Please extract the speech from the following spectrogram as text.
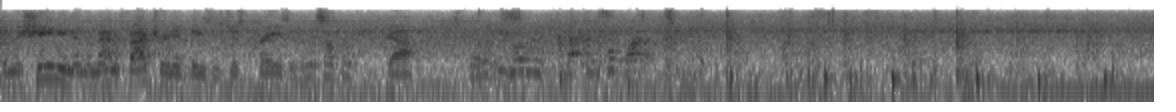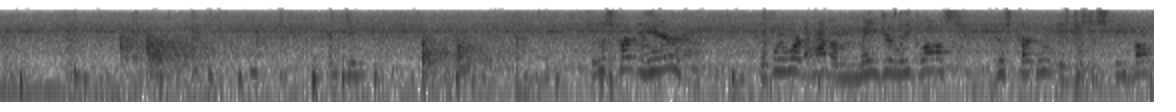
the machining and the manufacturing of these is just crazy. Isn't it something? Yeah. We'll keep moving back to the full part. Empty. So this curtain here, if we were to have a major leak loss, this curtain is just a speed bump.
